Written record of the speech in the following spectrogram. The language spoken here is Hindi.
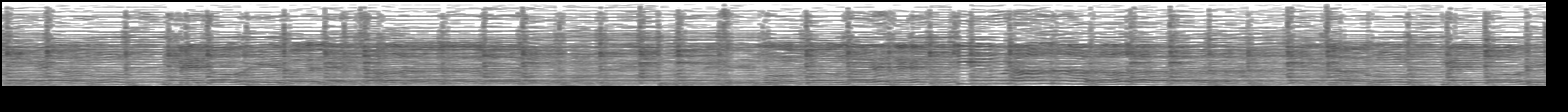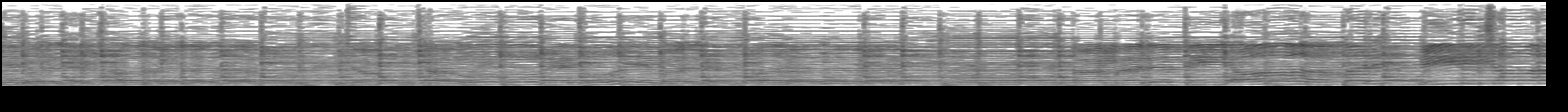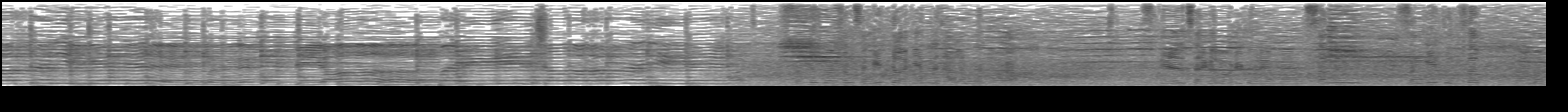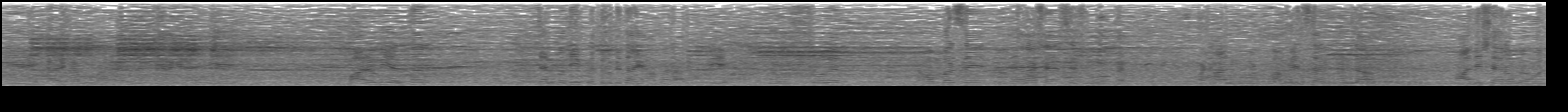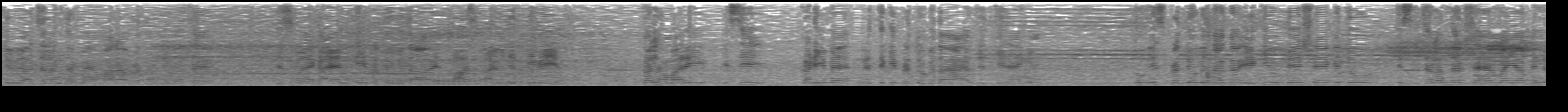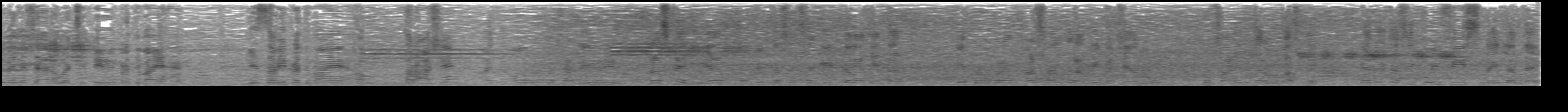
दर्शन संगीत कला केंद्र जालंधर द्वारा स्केल सैगल ऑडिटोरियम में सत्युग संगीत उत्सव नामक ये कार्यक्रम हमारा आयोजित किया गया है। ये बारहवीं अंतर जनपदीय प्रतियोगिता यहाँ पर आरंभ हुई है, जो 16 नवंबर से लुधियाना शहर से शुरू होकर पठानकोट, अमृतसर खन्ना आदि शहरों में होती हुई आज जलंधर में हमारा प्रथम दिवस है, जिसमें गायन की प्रतियोगिता आज आयोजित की गई है। कल हमारी इसी कड़ी में नृत्य की प्रतियोगिताएं आयोजित की जाएंगी तो इस प्रतियोगिता का एक ही उद्देश्य है कि जो इस जलंधर शहर में या भिन्न भिन्न शहरों में छिपी हुई प्रतिभाएं हैं ये सभी प्रतिभाएं हम तराशें ਅੱਜ ਦਾ ਪ੍ਰੋਗਰਾਮ ਸਾਡੀ ਜਿਹੜੀ ਟਰਸਟ ਹੈਗੀ ਹੈ ਸਤਿਗੁਰ ਦਰਸ਼ਨ ਸੰਗੀਤ ਕਲਾ ਕੇਂਦਰ ਇਹ ਪ੍ਰੋਗਰਾਮ ਹਰ ਸਾਲ ਕਰਾਉਂਦੀ ਬੱਚਿਆਂ ਨੂੰ ਉਤਸ਼ਾਹਿਤ ਕਰਨ ਵਾਸਤੇ ਇਹਦੇ ਵਿੱਚ ਅਸੀਂ ਕੋਈ ਫੀਸ ਨਹੀਂ ਲੈਂਦੇ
